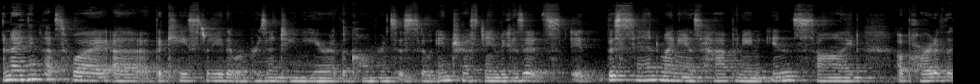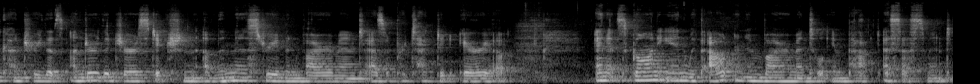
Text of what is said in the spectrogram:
and I think that's why uh, the case study that we're presenting here at the conference is so interesting because it's it, this sand mining is happening inside a part of the country that's under the jurisdiction of the Ministry of Environment as a protected area. And it's gone in without an environmental impact assessment.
